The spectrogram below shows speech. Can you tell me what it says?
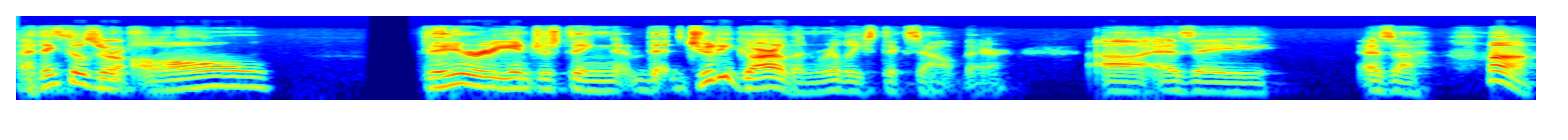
That's I think those are all very interesting. That Judy Garland really sticks out there uh, as a as a huh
